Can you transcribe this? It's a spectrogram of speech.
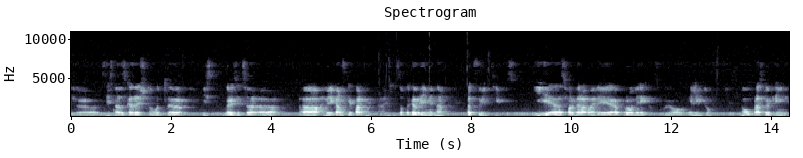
э, здесь надо сказать, что вот, э, если выразиться э, э, американские партнеры, они заблаговременно подсуетились и э, сформировали проамериканскую элиту ну, простой пример.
